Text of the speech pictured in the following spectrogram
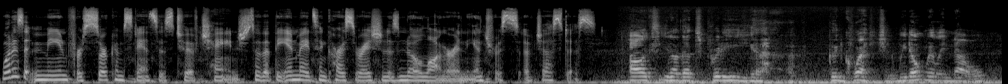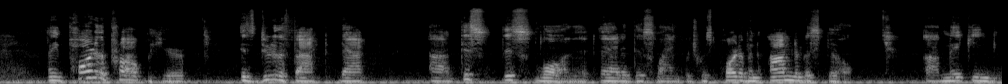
What does it mean for circumstances to have changed so that the inmate's incarceration is no longer in the interests of justice? Alex, you know, that's pretty uh, good question. We don't really know. I mean, part of the problem here is due to the fact that uh, this this law that added this language was part of an omnibus bill uh, making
